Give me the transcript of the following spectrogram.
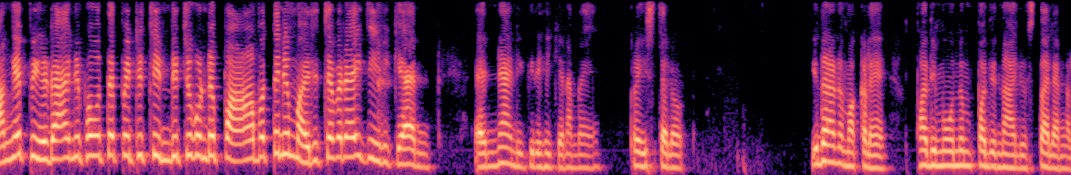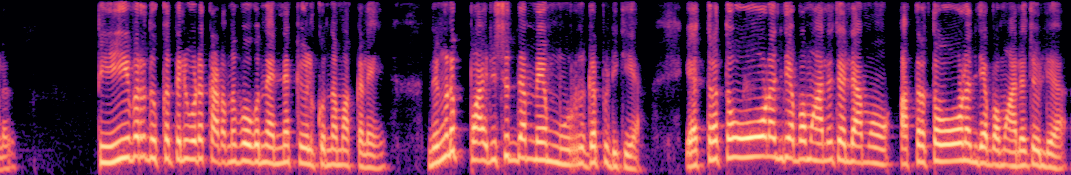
അങ്ങേ പീഡാനുഭവത്തെ പറ്റി ചിന്തിച്ചുകൊണ്ട് പാപത്തിന് മരിച്ചവരായി ജീവിക്കാൻ എന്നെ അനുഗ്രഹിക്കണമേ. ക്രൈസ്തലോ ഇതാണ് മക്കളെ പതിമൂന്നും പതിനാലും സ്ഥലങ്ങൾ തീവ്ര ദുഃഖത്തിലൂടെ കടന്നു പോകുന്ന എന്നെ കേൾക്കുന്ന മക്കളെ നിങ്ങൾ പരിശുദ്ധമ്മയെ മുറുകെ പിടിക്കുക. എത്രത്തോളം ജപമാല ചൊല്ലാമോ അത്രത്തോളം ജപമാല ചൊല്ലുക.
